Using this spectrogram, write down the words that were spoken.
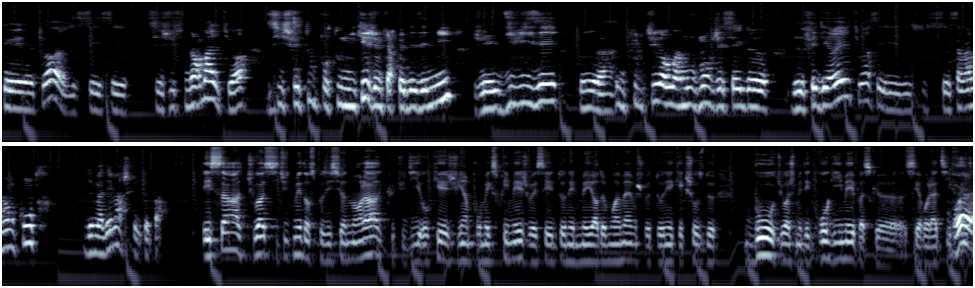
que, tu vois, c'est juste normal, tu vois. Si je fais tout pour tout niquer, je vais me faire que des ennemis, je vais diviser une, culture ou un mouvement que j'essaye de, de, fédérer, tu vois, c'est ça va à l'encontre de ma démarche quelque part. Et ça, tu vois, si tu te mets dans ce positionnement-là, que tu dis, ok, je viens pour m'exprimer, je veux essayer de donner le meilleur de moi-même, je veux donner quelque chose de beau, tu vois, je mets des gros guillemets parce que c'est relatif. Ouais,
